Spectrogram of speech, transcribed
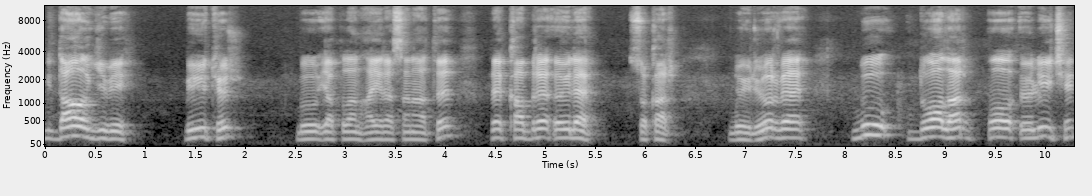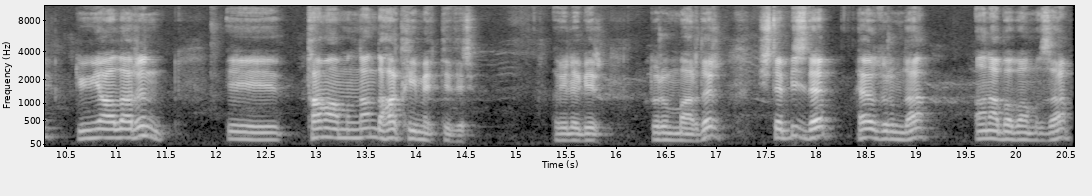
bir dağ gibi büyütür bu yapılan hayır hasanatı ve kabre öyle sokar buyuruyor ve bu dualar o ölü için dünyaların e, tamamından daha kıymetlidir. Öyle bir durum vardır. İşte biz de her durumda ana babamıza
